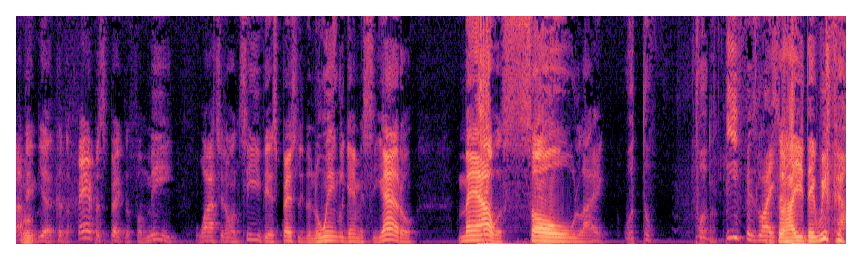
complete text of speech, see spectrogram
I think yeah, because the fan perspective for me watching on TV, especially the New England game in Seattle, man, I was so like, what the fuck defense like? So how you think we felt?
